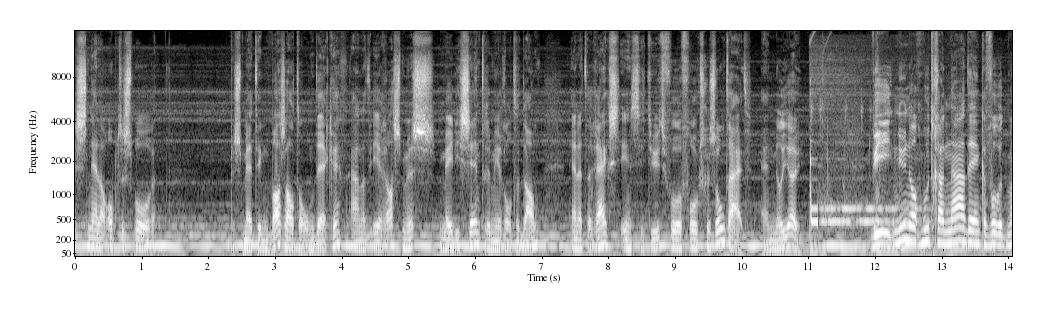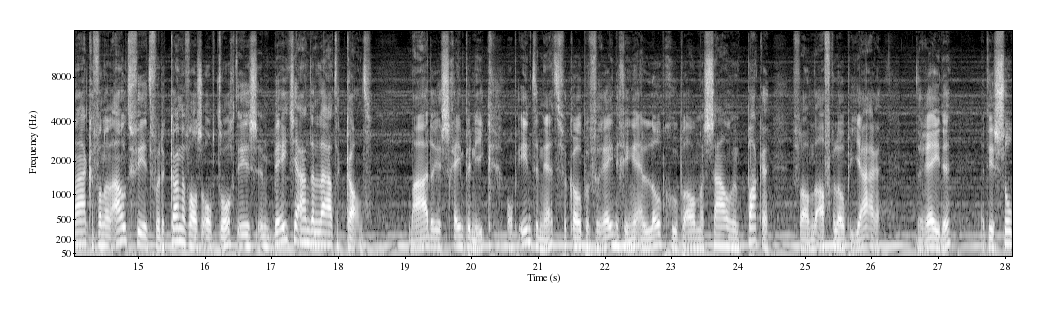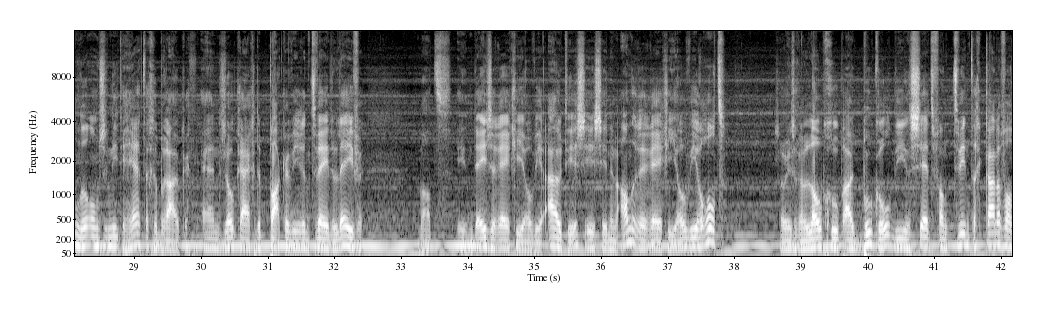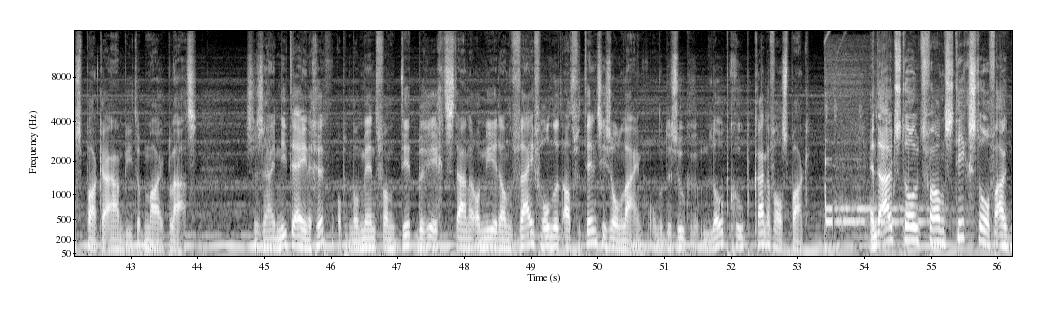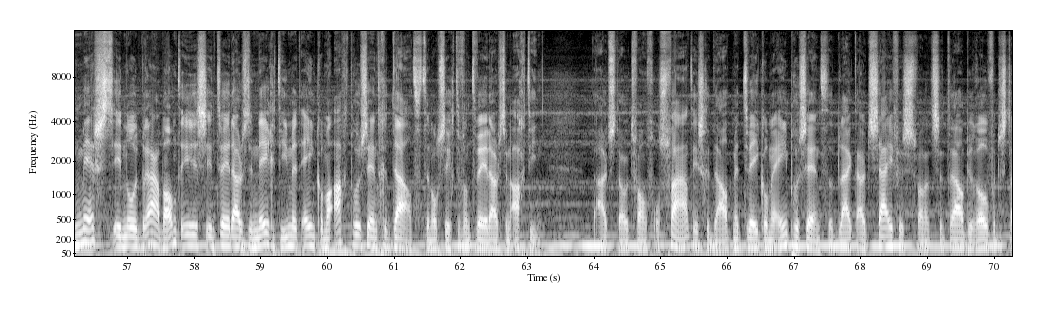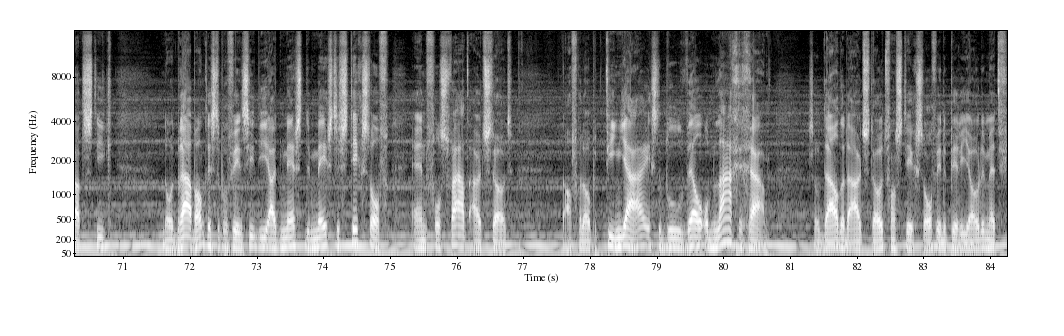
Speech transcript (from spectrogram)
sneller op te sporen. Besmetting was al te ontdekken aan het Erasmus Medisch Centrum in Rotterdam en het Rijksinstituut voor Volksgezondheid en Milieu. Wie nu nog moet gaan nadenken voor het maken van een outfit voor de carnavalsoptocht is een beetje aan de late kant. Maar er is geen paniek. Op internet verkopen verenigingen en loopgroepen al massaal hun pakken van de afgelopen jaren. De reden? Het is zonde om ze niet her te gebruiken en zo krijgen de pakken weer een tweede leven. Wat in deze regio weer uit is, is in een andere regio weer hot. Zo is er een loopgroep uit Boekel die een set van 20 carnavalspakken aanbiedt op Marktplaats. Ze zijn niet de enige. Op het moment van dit bericht staan er al meer dan 500 advertenties online onder de zoeker loopgroep carnavalspak. En de uitstoot van stikstof uit mest in Noord-Brabant is in 2019 met 1,8% gedaald ten opzichte van 2018. De uitstoot van fosfaat is gedaald met 2,1%. Dat blijkt uit cijfers van het Centraal Bureau voor de Statistiek. Noord-Brabant is de provincie die uit mest de meeste stikstof en fosfaat uitstoot. De afgelopen 10 jaar is de boel wel omlaag gegaan. Zo daalde de uitstoot van stikstof in de periode met 4,8%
